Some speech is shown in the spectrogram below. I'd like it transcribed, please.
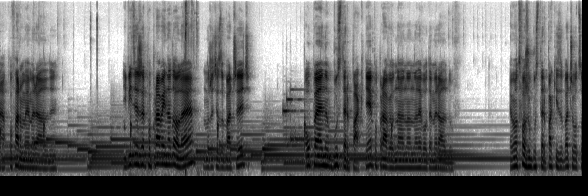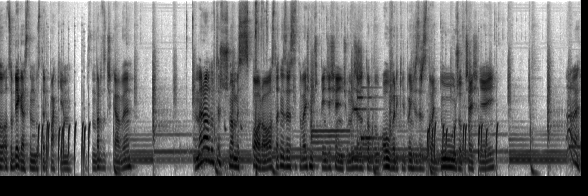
A, po farmy emeraldy. I widzę, że po prawej na dole możecie zobaczyć Open Booster Pack, nie? Po prawej na, na, na lewo od emeraldów. Ja bym otworzył booster pack i zobaczył o co, o co biega z tym booster packiem. Jestem bardzo ciekawy. Emeraldów też już mamy sporo. Ostatnio zresetowaliśmy przy 50. Myślę, że to był overkill. Powinniśmy zresetować dużo wcześniej. Ale.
